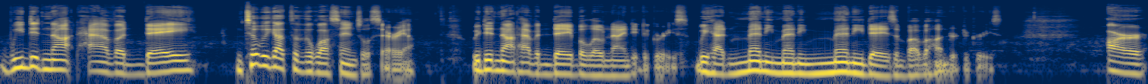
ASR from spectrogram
We did not have a day until we got to the Los Angeles area. We did not have a day below 90 degrees. We had many, many, many days above 100 degrees. Our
